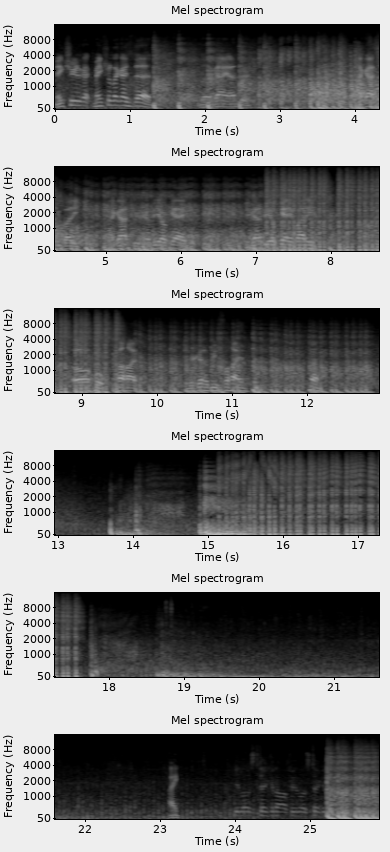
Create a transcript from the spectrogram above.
Make sure you make sure that guy's dead. The guy under. I got you, buddy. I got you. You're gonna be okay. You're gonna be okay, buddy. Oh God. You're gonna be fine. Huh. I Helo's taking off. Helo's taking off.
